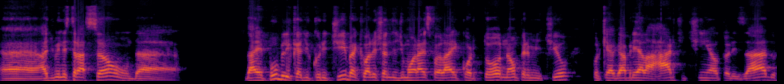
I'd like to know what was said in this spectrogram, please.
uh, administração da, da República de Curitiba, que o Alexandre de Moraes foi lá e cortou, não permitiu, porque a Gabriela Hart tinha autorizado.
